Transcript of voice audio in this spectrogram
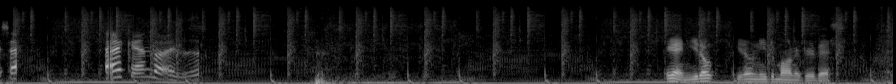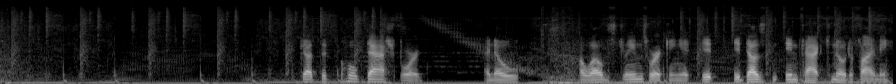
Sec- second. I- Again, you don't you don't need to monitor this. got the whole dashboard. I know how well the stream's working. It it it does in fact notify me.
